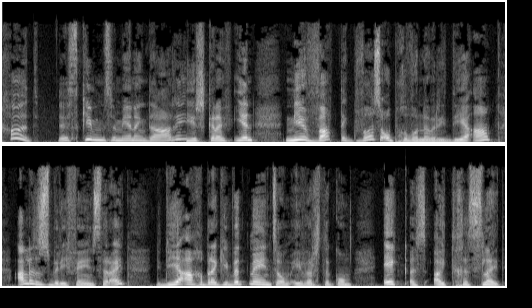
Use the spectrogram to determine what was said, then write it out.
Goed. Dis Kim se mening daarin. Hier skryf een: "Nee, wat? Ek was opgewonde oor die DA. Alles is by die venster uit. Die DA gebruik die wit mense om iewers te kom. Ek is uitgesluit.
